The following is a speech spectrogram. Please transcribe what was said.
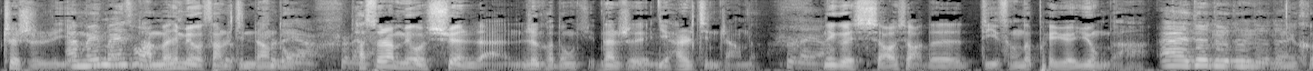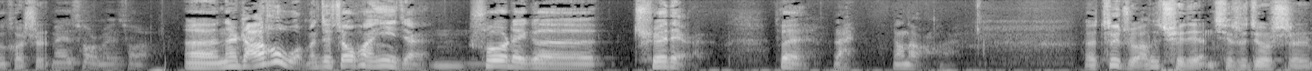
这是也没没错，他完全没有丧失紧张度。他虽然没有渲染任何东西，但是也还是紧张的。是的呀。那个小小的底层的配乐用的哈。哎，对对对对对，很合适。没错没错。呃，那然后我们就交换意见，说说这个缺点。对，来杨导。呃，最主要的缺点其实就是。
